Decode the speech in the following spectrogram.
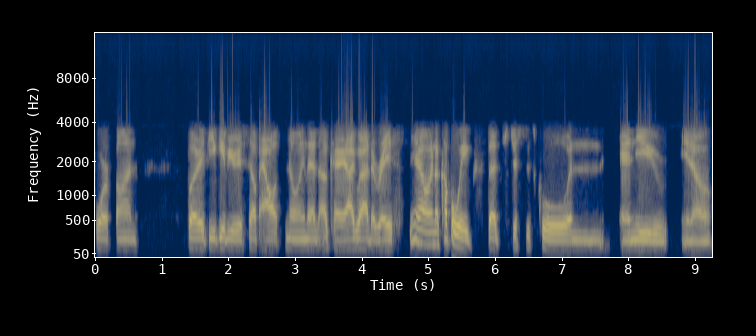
for fun but if you give yourself out knowing that okay, I got to race, you know, in a couple weeks, that's just as cool, and and you you know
